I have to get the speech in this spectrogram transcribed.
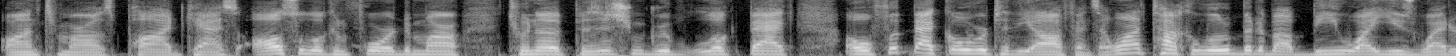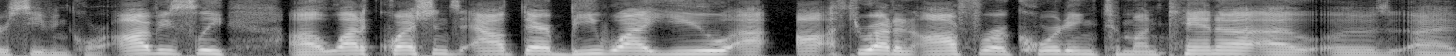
on tomorrow's podcast. Also looking forward tomorrow to another position group look back. I will flip back over to the offense. I want to talk a little bit about BYU's wide receiving corps. Obviously, a lot of questions out there. BYU uh, uh, threw out an offer according to Montana. Uh,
